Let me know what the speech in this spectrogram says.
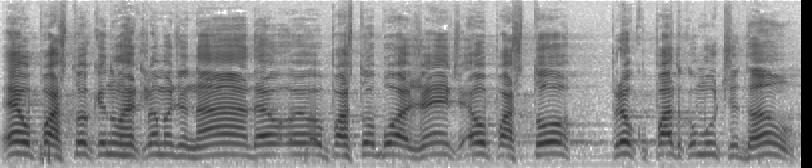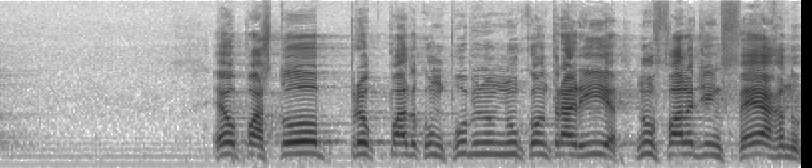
é o pastor que não reclama de nada, é o, é pastor boa gente, é o pastor preocupado com multidão. É o pastor preocupado com o público, não, não contraria, não fala de inferno,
